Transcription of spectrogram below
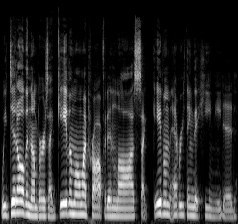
We did all the numbers. I gave him all my profit and loss. I gave him everything that he needed.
